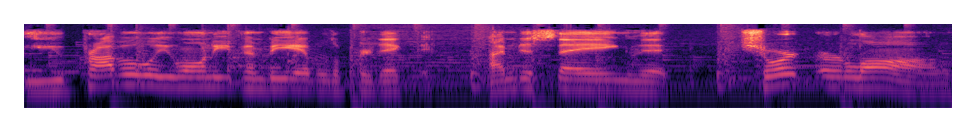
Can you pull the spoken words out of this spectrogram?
you probably won't even be able to predict it. I'm just saying that short or long,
